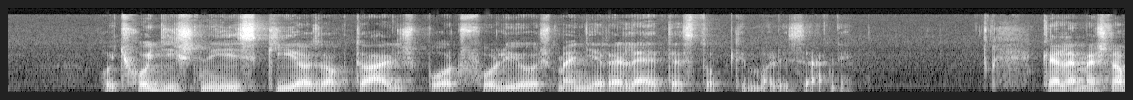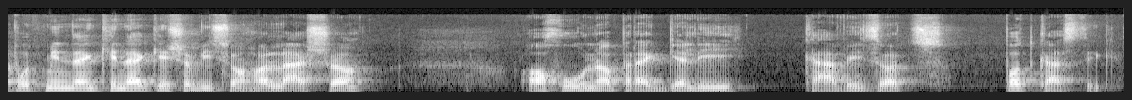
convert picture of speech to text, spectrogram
hogy hogy is néz ki az aktuális portfólió, és mennyire lehet ezt optimalizálni. Kellemes napot mindenkinek, és a viszonhallásra a hónap reggeli kávézatsz podcastig.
